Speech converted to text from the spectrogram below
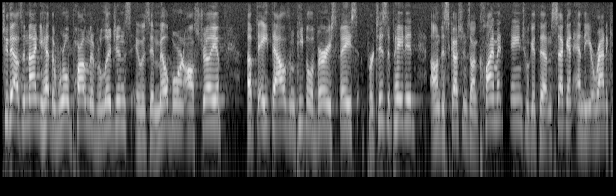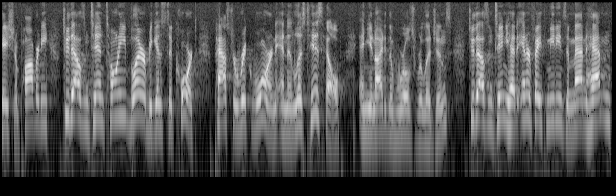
2009, you had the World Parliament of Religions. It was in Melbourne, Australia. Up to 8,000 people of various faiths participated on discussions on climate change. We'll get to that in a second. And the eradication of poverty. 2010, Tony Blair begins to court Pastor Rick Warren and enlist his help in uniting the world's religions. 2010, you had interfaith meetings in Manhattan,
